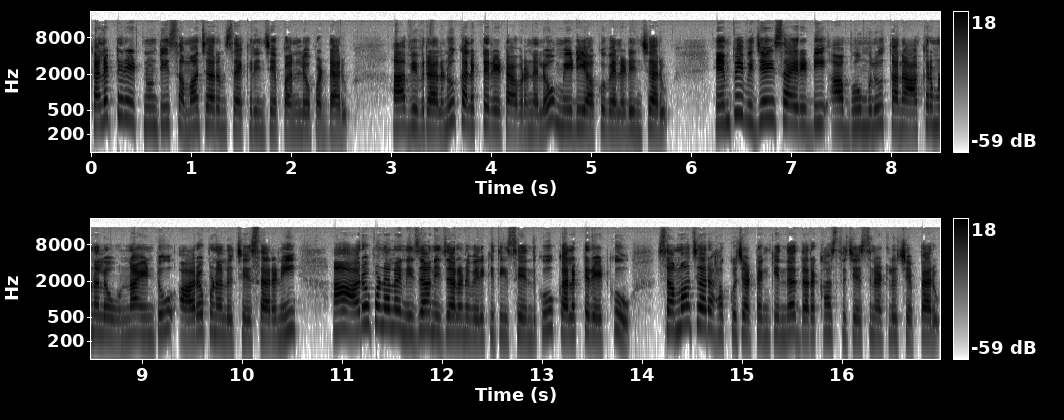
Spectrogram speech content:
కలెక్టరేట్ నుండి సమాచారం సేకరించే పనిలో పడ్డారు. ఆ వివరాలను కలెక్టరేట్ ఆవరణలో మీడియాకు వెల్లడించారు. ఎంపీ విజయసాయిరెడ్డి ఆ భూములు తన ఆక్రమణలో ఉన్నాయంటూ ఆరోపణలు చేశారని ఆ ఆరోపణల నిజానిజాలను వెలికి తీసేందుకు కలెక్టరేట్కు సమాచార హక్కు చట్టం కింద దరఖాస్తు చేసినట్లు చెప్పారు.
